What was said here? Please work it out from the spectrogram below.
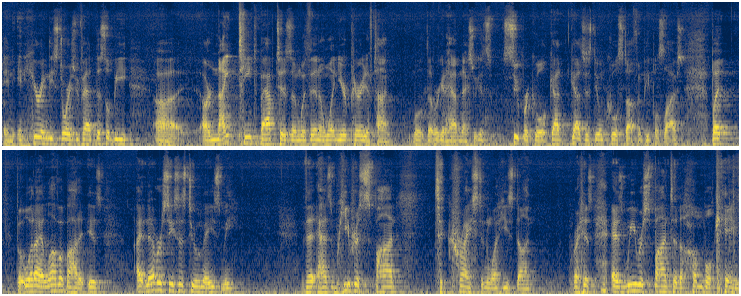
and, and, hearing these stories we've had, this will be uh, our 19th baptism within a one year period of time. That we're going to have next week. It's super cool. God, God's just doing cool stuff in people's lives. But, but what I love about it is it never ceases to amaze me that as we respond to Christ and what he's done, right, as, as we respond to the humble king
